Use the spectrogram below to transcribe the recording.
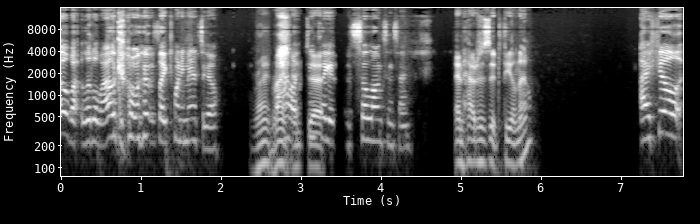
Oh, a little while ago. It was like twenty minutes ago. Right. Right. Wow, it and, seems uh, like it's so long since then. and how does it feel now? I feel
